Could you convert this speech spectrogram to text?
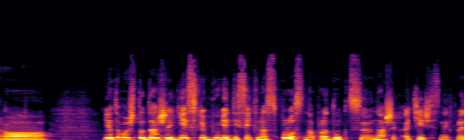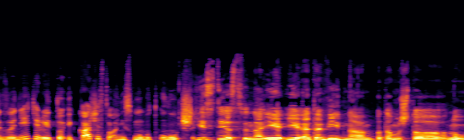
я думаю, что даже если будет действительно спрос на продукцию наших отечественных производителей, то и качество они смогут улучшить. Естественно, и, и это видно, потому что, ну,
